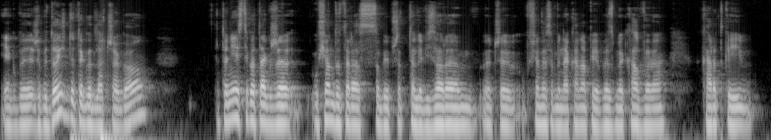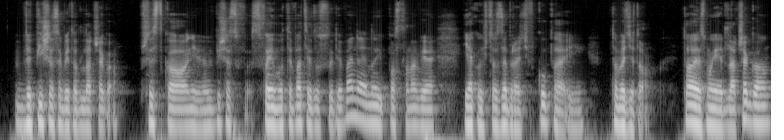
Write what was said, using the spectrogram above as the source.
jakby, żeby dojść do tego dlaczego, to nie jest tylko tak, że usiądę teraz sobie przed telewizorem, czy usiądę sobie na kanapie, wezmę kawę, kartkę i wypiszę sobie to dlaczego. Wszystko, nie wiem, wypiszę sw swoje motywacje do studiowania, no i postanowię jakoś to zebrać w kupę i to będzie to. To jest moje dlaczego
